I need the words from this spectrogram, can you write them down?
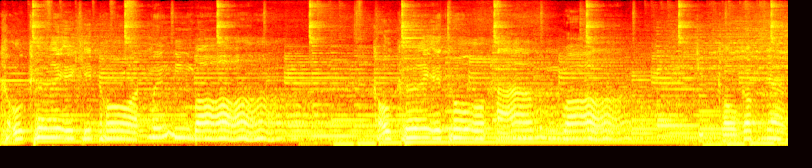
เขาเคยคิดโหดมึงบ่เขาเคยโทรหามึงบ่กินเขากับยัง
